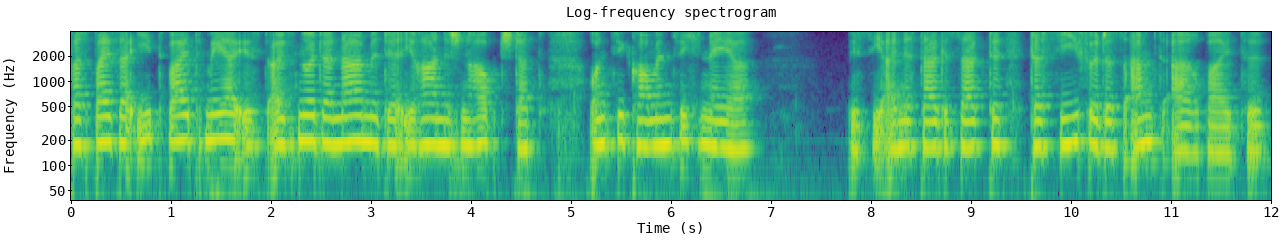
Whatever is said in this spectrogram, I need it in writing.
was bei Said weit mehr ist als nur der Name der iranischen Hauptstadt, und sie kommen sich näher, bis sie eines Tages sagte, dass sie für das Amt arbeite.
